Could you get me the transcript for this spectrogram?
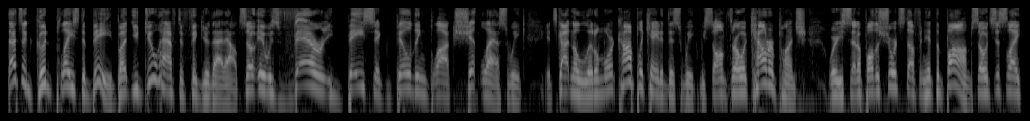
That's a good place to be, but you do have to figure that out. So it was very basic building block shit last week. It's gotten a little more complicated this week. We saw him throw a counterpunch where he set up all the short stuff and hit the bomb. So it's just like,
